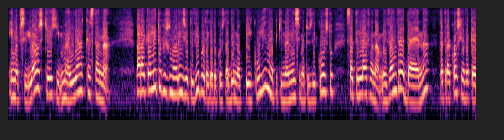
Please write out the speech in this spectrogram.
Είναι ψηλός και έχει μαλλιά καστανά. Παρακαλείται όποιος γνωρίζει οτιδήποτε για τον Κωνσταντίνο Πίκουλη να επικοινωνήσει με τους δικούς του στα τηλέφωνα 031 417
